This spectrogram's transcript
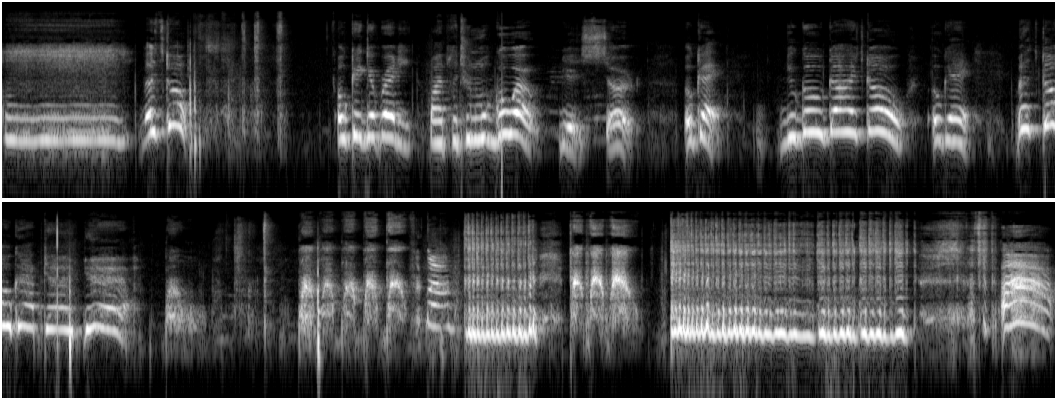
Let's go. Okay, get ready. My platoon will go out. Yes, sir. Okay. You go, guys, go. Okay. Let's go, Captain. Yeah. Ah!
